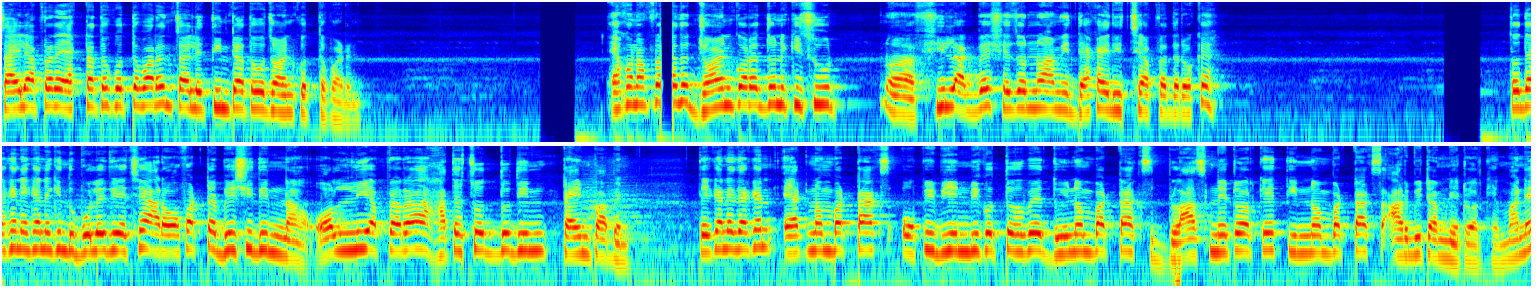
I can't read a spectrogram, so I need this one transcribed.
চাইলে আপনারা একটাতেও করতে পারেন, চাইলে তিনটাতেও জয়েন করতে পারেন। এখন আপনাদের জয়েন করার জন্য কিছু ফি লাগবে, সেজন্য আমি দেখাই দিচ্ছি আপনাদের ওকে তো দেখেন এখানে কিন্তু বলে দিয়েছে, আর অফারটা বেশি দিন না অনলি আপনারা হাতে চোদ্দ দিন টাইম পাবেন। তো এখানে দেখেন এক নম্বর টাক্স ওপি বিএনবি করতে হবে, দুই নম্বর টাক্স ব্লাস নেটওয়ার্কে তিন নম্বর টাক্স আরবিটাম নেটওয়ার্কে মানে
